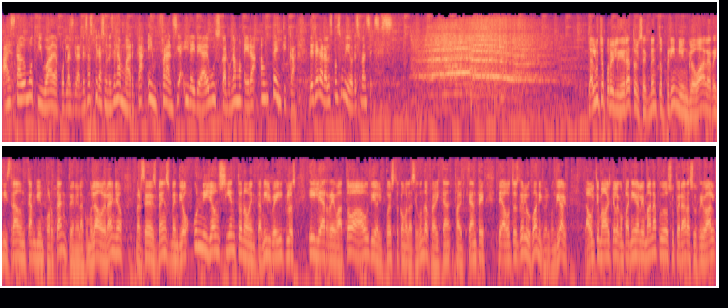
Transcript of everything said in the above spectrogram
ha estado motivada por las grandes aspiraciones de la marca en Francia y la idea de buscar una manera auténtica de llegar a los consumidores franceses. La lucha por el liderato del segmento premium global ha registrado un cambio importante en el acumulado del año. Mercedes-Benz vendió 1.190.000 vehículos y le arrebató a Audi el puesto como la segunda fabricante de autos de lujo a nivel mundial. La última vez que la compañía alemana pudo superar a su rival,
